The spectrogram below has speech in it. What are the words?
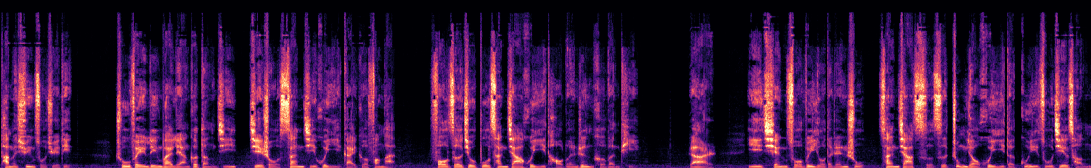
他们迅速决定，除非另外两个等级接受三级会议改革方案，否则就不参加会议讨论任何问题。然而，以前所未有的人数参加此次重要会议的贵族阶层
